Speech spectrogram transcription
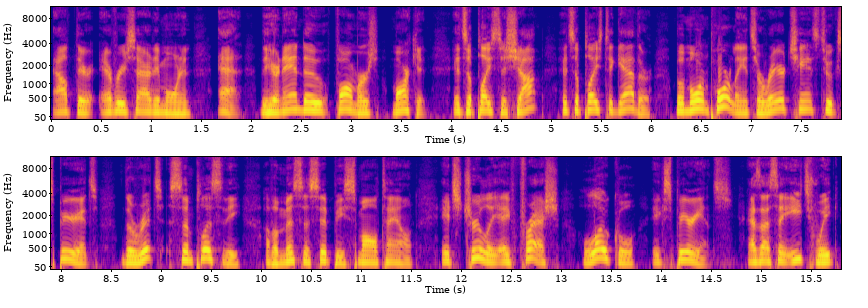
out there every Saturday morning at the Hernando Farmers Market. It's a place to shop, it's a place to gather, but more importantly, it's a rare chance to experience the rich simplicity of a Mississippi small town. It's truly a fresh, local experience. As I say each week,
